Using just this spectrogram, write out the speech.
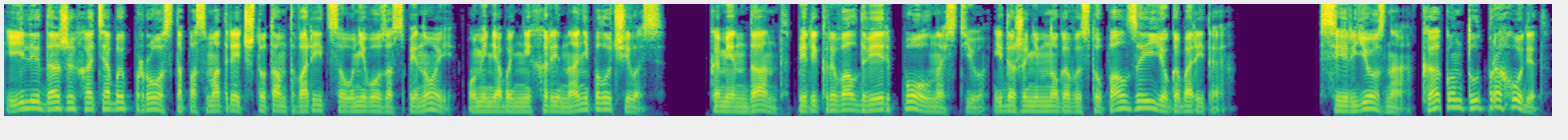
или даже хотя бы просто посмотреть, что там творится у него за спиной, у меня бы ни хрена не получилось. Комендант перекрывал дверь полностью и даже немного выступал за ее габариты. Серьезно, как он тут проходит?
